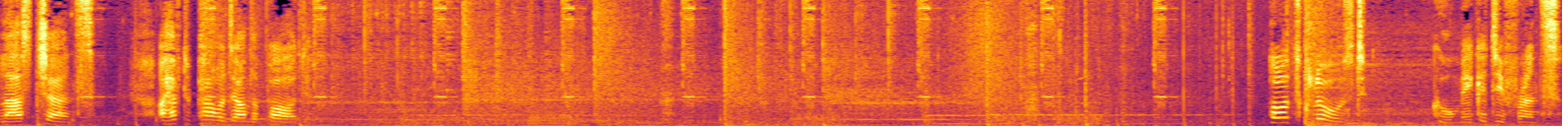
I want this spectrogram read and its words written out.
Last chance. I have to power down the pod. Pod's closed. Go make a difference.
